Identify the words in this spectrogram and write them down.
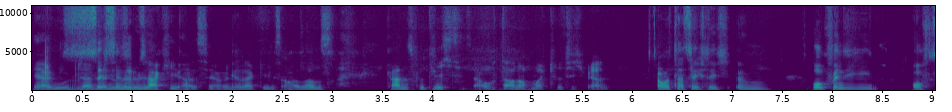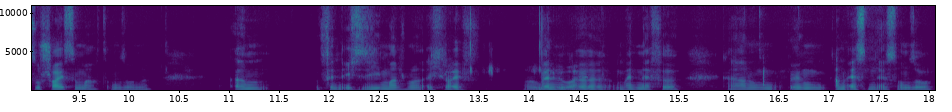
Ja, gut, ja, wenn, 16, du, wenn du 17. lucky hast, ja, wenn Ja. du lucky bist. Aber sonst kann es wirklich auch da nochmal kritisch werden. Aber tatsächlich, ähm, auch wenn die oft so Scheiße macht und so, ne? Ähm, finde ich sie manchmal echt reif. Gut, wenn äh, mein Neffe, keine Ahnung, irgend am Essen ist und so,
